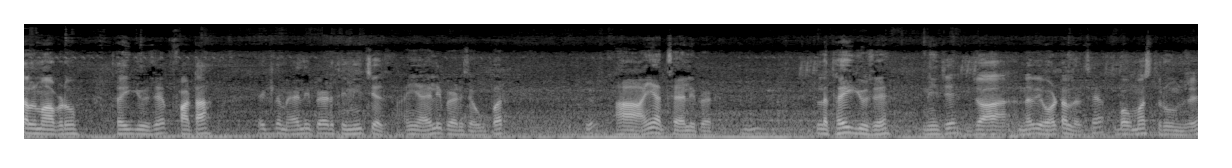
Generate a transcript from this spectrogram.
તો આપણું થઈ ગયું છે ફાટા. એકદમ હેલીપેડથી નીચે જ. અહીંયા હેલીપેડ છે ઉપર. હા, અહીંયા જ છે હેલીપેડ. એટલે થઈ ગયું છે નીચે. જો આ નવી હોટલ છે, બહુ મસ્ત રૂમ છે.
